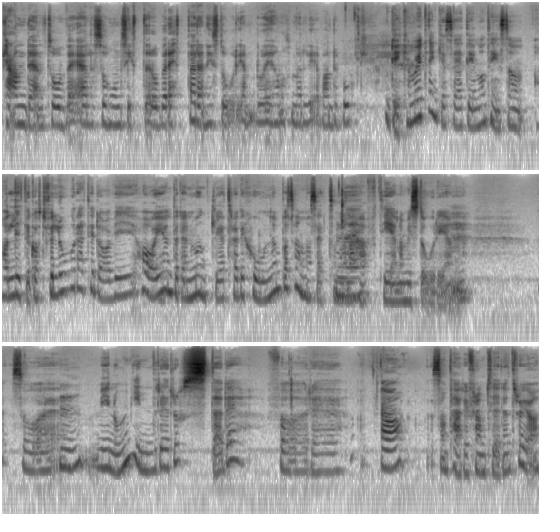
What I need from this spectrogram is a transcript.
kan den så väl så hon sitter och berättar den historien. Då är hon som en levande bok. Och Det kan man ju tänka sig att det är någonting som har lite gått förlorat idag. Vi har ju inte den muntliga traditionen på samma sätt som man Nej. har haft genom historien. Så eh, Mm. vi är nog mindre rustade för eh, Ja, sånt här i framtiden tror jag.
